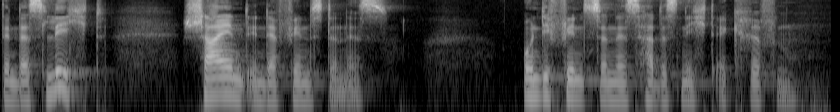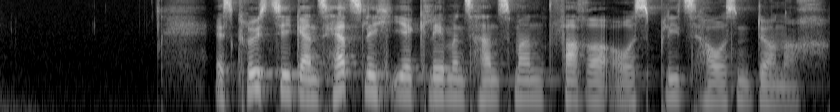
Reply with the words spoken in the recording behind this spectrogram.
Denn das Licht scheint in der Finsternis und die Finsternis hat es nicht ergriffen. Es grüßt Sie ganz herzlich Ihr Clemens Hansmann, Pfarrer aus Blitzhausen-Dörnach.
